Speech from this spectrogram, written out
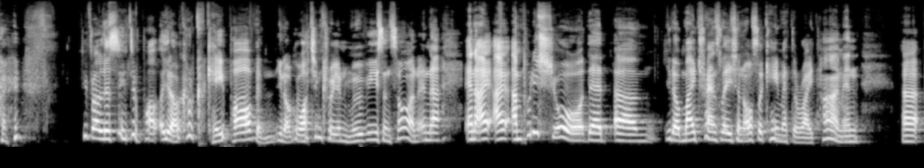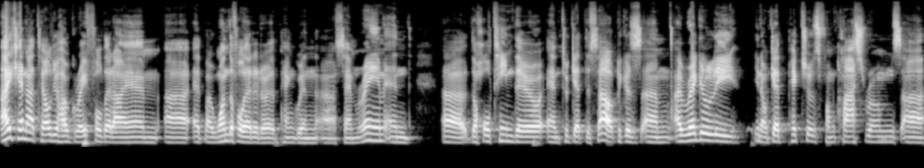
people are listening to pop, you know K-pop and you know watching Korean movies and so on. And uh, and I, I am pretty sure that um, you know my translation also came at the right time. And uh, I cannot tell you how grateful that I am uh, at my wonderful editor at Penguin, uh, Sam Rame, and uh, the whole team there and to get this out because um, I regularly, you know, get pictures from classrooms uh,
